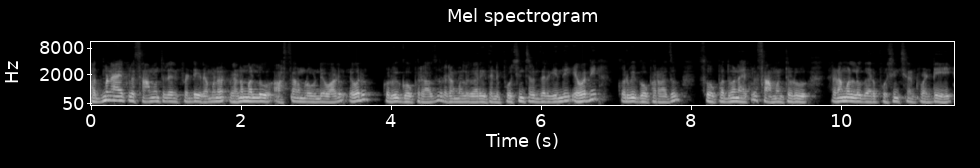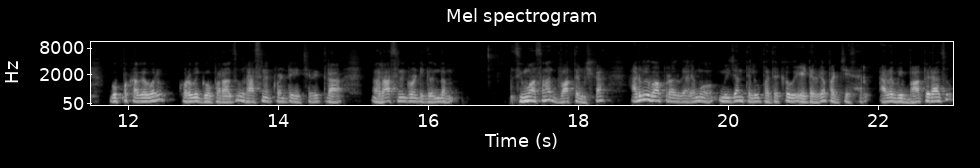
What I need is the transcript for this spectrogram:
పద్మనాయకుల సామంతుడైనటువంటి రమణ రణమల్లు ఆస్థానంలో ఉండేవాడు. ఎవరు? కొరువి గోపరాజు. రణమల్లు గారు ఇతన్ని పోషించడం జరిగింది. ఎవరిని? కొరవి గోపరాజు. సో పద్మనాయకుల సామంతుడు రణమల్లు గారు పోషించినటువంటి గొప్ప కవి ఎవరు? కొరవి గోపరాజు. రాసినటువంటి చరిత్ర రాసినటువంటి గ్రంథం సింహాసన ద్వాత్రింశిక అడవి బాపిరాజు గారేమో మిజాన్ తెలుగు పత్రిక ఎడిటర్గా పనిచేశారు. అడవి బాపిరాజు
